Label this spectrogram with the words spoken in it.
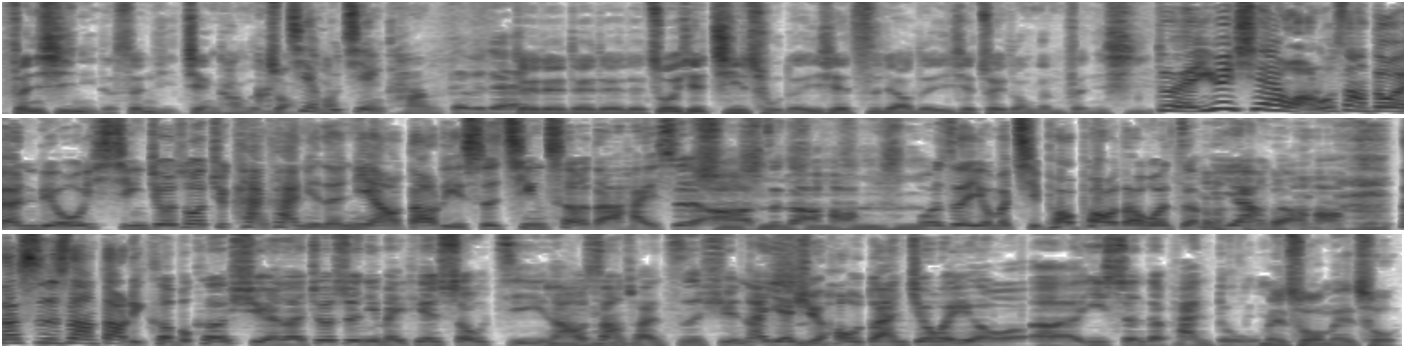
分析你的身体健康的状况，健不健康，对不对？对对对对对，做一些基础的一些资料的一些追踪跟分析。对，因为现在网络上都很流行，就是说去看看你的尿到底是清澈的还是啊这个哈，或者有没有起泡泡的或怎么样的哈。那事实上到底科不科学呢？就是你每天收集，然后上传资讯，那也许后端就会有呃医生的判读。没错没错，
